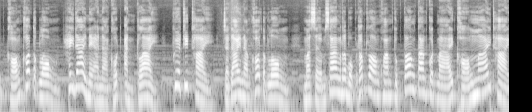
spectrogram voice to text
10 ของข้อตกลงให้ได้ในอนาคตอันใกล้ เพื่อที่ไทยจะได้นำข้อตกลง มาเสริมสร้างระบบรับรองความถูกต้องตามกฎหมายของไม้ไทย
